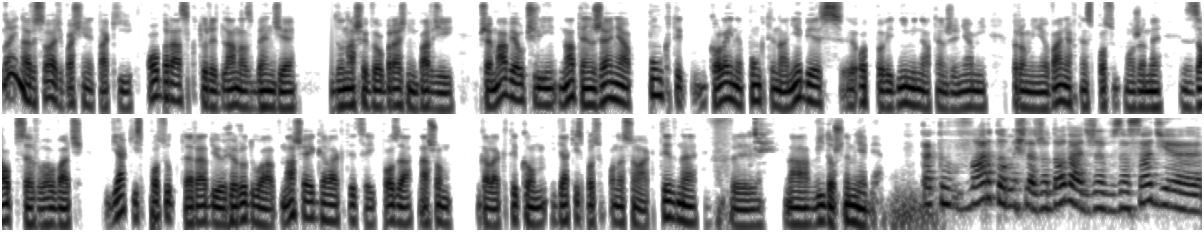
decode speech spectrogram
no i narysować właśnie taki obraz, który dla nas będzie do naszej wyobraźni bardziej przemawiał, czyli natężenia, punkty, kolejne punkty na niebie z odpowiednimi natężeniami promieniowania. W ten sposób możemy zaobserwować, w jaki sposób te radioźródła w naszej galaktyce i poza naszą galaktyką i w jaki sposób one są aktywne w, na widocznym niebie. Tak, tu warto myślę, że dodać, że w zasadzie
